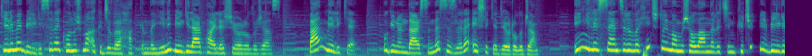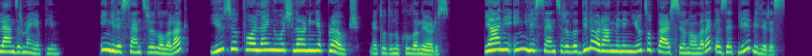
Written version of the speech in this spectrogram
kelime bilgisi ve konuşma akıcılığı hakkında yeni bilgiler paylaşıyor olacağız. Ben Melike. Bugünün dersinde sizlere eşlik ediyor olacağım. İngiliz Central'ı hiç duymamış olanlar için küçük bir bilgilendirme yapayım. İngiliz Central olarak YouTube for Language Learning Approach metodunu kullanıyoruz. Yani İngiliz Central'ı dil öğrenmenin YouTube versiyonu olarak özetleyebiliriz.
